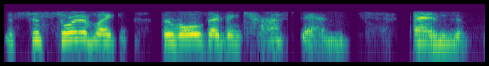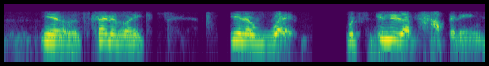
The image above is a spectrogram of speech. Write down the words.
it's just sort of like the roles I've been cast in and you know, it's kind of like you know, what what's ended up happening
